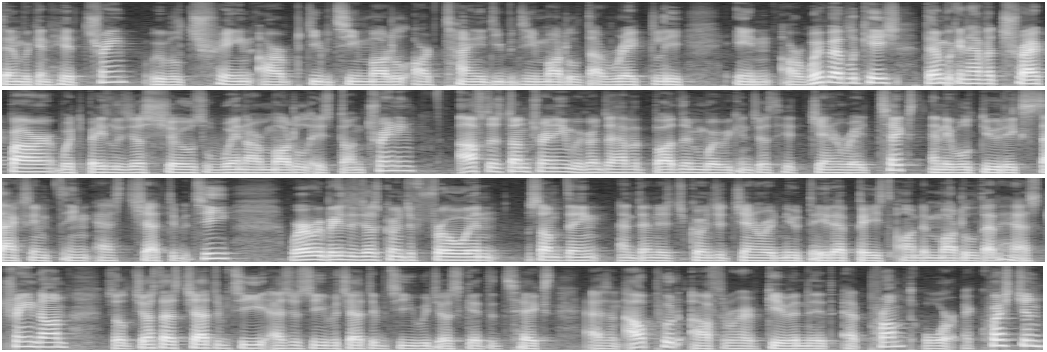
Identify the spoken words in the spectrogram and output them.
Then we can hit train. We will train our GPT model, our tiny GPT model directly in our web application. Then we can have a track bar, which basically just shows when our model is done training. After it's done training, we're going to have a button where we can just hit generate text and it will do the exact same thing as ChatGPT, where we're basically just going to throw in something and then it's going to generate new data based on the model that it has trained on. So just as ChatGPT, as you see with ChatGPT, we just get the text as an output after we have given it a prompt or a question.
